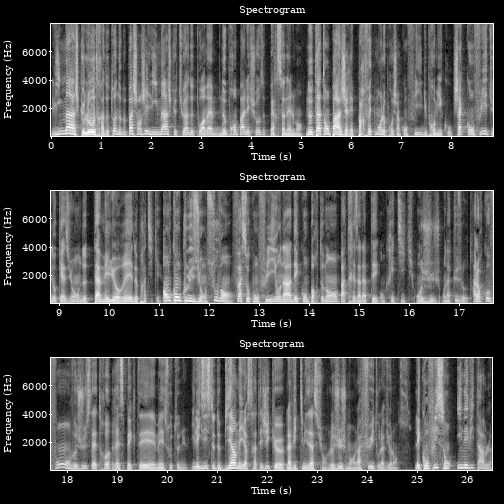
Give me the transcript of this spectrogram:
L'image que l'autre a de toi ne peut pas changer l'image que tu as de toi-même. Ne prends pas les choses personnellement. Ne t'attends pas à gérer parfaitement le prochain conflit du premier coup. Chaque conflit est une occasion de t'améliorer et de pratiquer. En conclusion, souvent, face au conflit, on a des comportements pas très adaptés. On critique, on juge, on accuse l'autre. Alors qu'au fond, on veut juste être respecté, aimé, soutenu. Il existe de bien meilleures stratégies que la victimisation, le jugement, la fuite ou la violence. Les conflits sont inévitables.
